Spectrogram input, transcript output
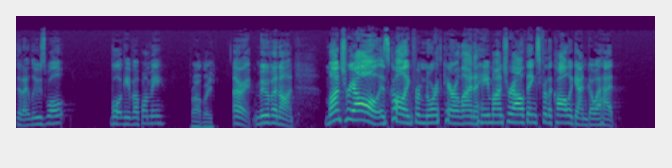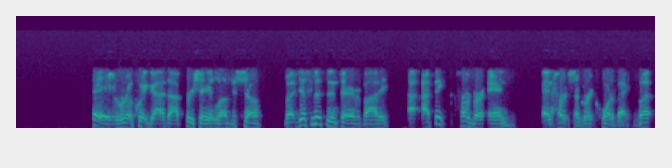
Did I lose Walt? Walt gave up on me. Probably. All right, moving on. Montreal is calling from North Carolina. Hey, Montreal. Thanks for the call again. Go ahead. Hey, real quick, guys. I appreciate it. Love the show. But just listening to everybody, I, I think Herbert and and Hurts are great quarterbacks. But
